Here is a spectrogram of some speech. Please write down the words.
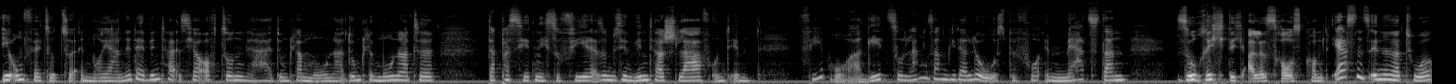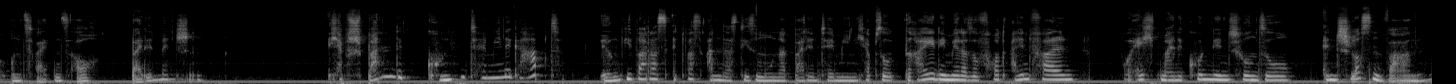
ihr Umfeld so zu erneuern. Ne? Der Winter ist ja oft so ein ja, dunkler Monat, dunkle Monate, da passiert nicht so viel, also ein bisschen Winterschlaf und im Februar geht so langsam wieder los, bevor im März dann so richtig alles rauskommt. Erstens in der Natur und zweitens auch bei den Menschen. Ich habe spannende Kundentermine gehabt. Irgendwie war das etwas anders diesen Monat bei den Terminen. Ich habe so drei, die mir da sofort einfallen, wo echt meine Kundinnen schon so entschlossen waren.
